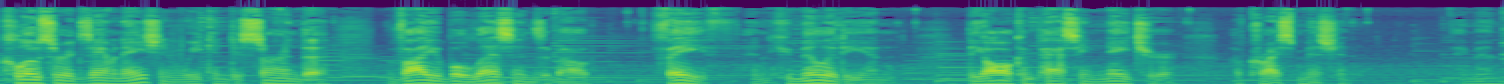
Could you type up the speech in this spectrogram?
closer examination, we can discern the valuable lessons about faith and humility and the all compassing nature of Christ's mission. Amen.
